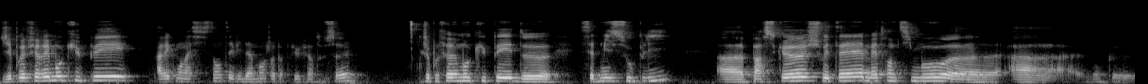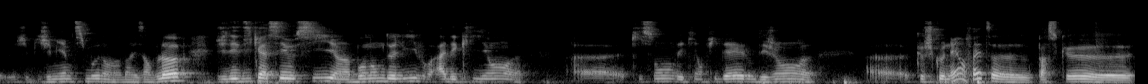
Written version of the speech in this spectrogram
j'ai préféré m'occuper avec mon assistante évidemment, j'aurais pas pu le faire tout seul. J'ai préféré m'occuper de cette mise sous pli euh, parce que je souhaitais mettre un petit mot euh, à donc euh, j'ai mis un petit mot dans, dans les enveloppes. J'ai dédicacé aussi un bon nombre de livres à des clients euh, qui sont des clients fidèles ou des gens que je connais en fait parce que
